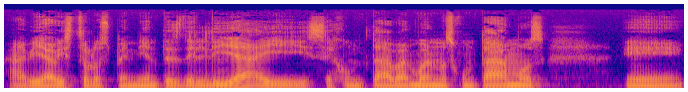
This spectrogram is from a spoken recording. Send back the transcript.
había visto los pendientes del día y se juntaban, bueno, nos juntábamos eh,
